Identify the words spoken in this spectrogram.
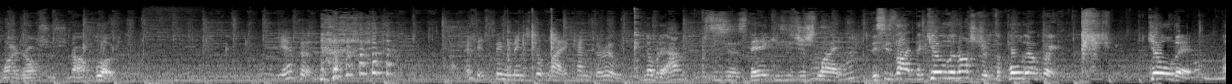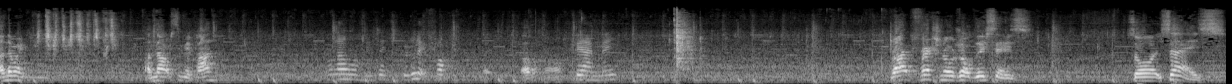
Why do ostriches not have blood? Well, yeah, but if it's been minced up like a kangaroo, No, but it ain't, because this is a steak, this is just like, this is like they killed an ostrich, they pulled it up, like, killed it, and they went, and now it's in my pan. Well, how long is it? Grill it for I don't know. behind me. Right, professional job this is. So it says.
